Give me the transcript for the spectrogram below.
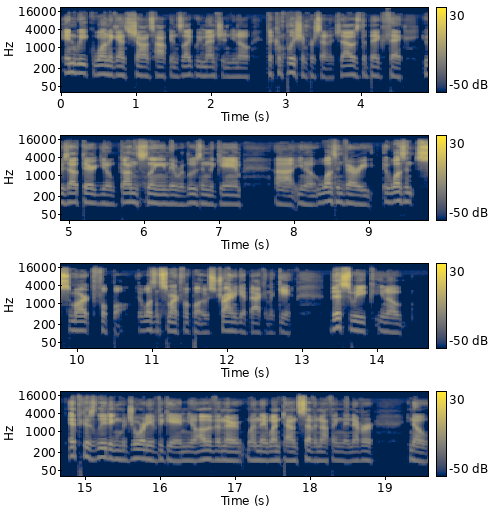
in week one against Johns Hopkins, like we mentioned, you know, the completion percentage that was the big thing. He was out there, you know, gunslinging. They were losing the game. Uh, you know, it wasn't very, it wasn't smart football. It wasn't smart football. It was trying to get back in the game. This week, you know, Ithaca's leading majority of the game. You know, other than their when they went down seven nothing, they never, you know,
